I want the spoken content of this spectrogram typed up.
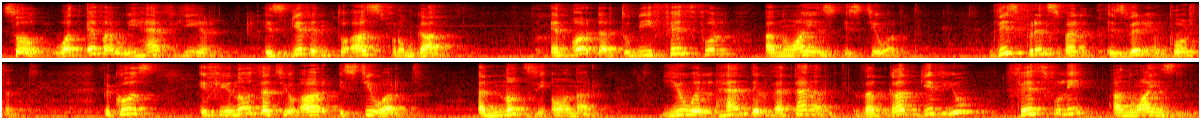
So whatever we have here is given to us from God in order to be faithful and wise steward. This principle is very important because if you know that you are a steward and not the owner, you will handle the talent that God gave you faithfully and wisely.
